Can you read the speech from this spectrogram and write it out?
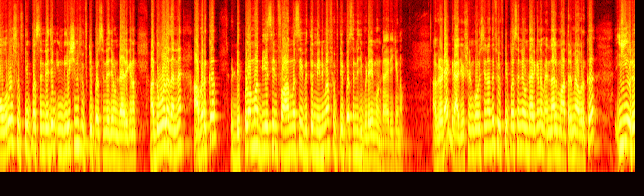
ഓവറോൾ ഫിഫ്റ്റി പെർസെന്റേജും ഇംഗ്ലീഷിന് ഫിഫ്റ്റി പെർസെന്റേജും ഉണ്ടായിരിക്കണം. അതുപോലെ തന്നെ അവർക്ക് diploma B S C in pharmacy with minimum fifty percentage ഇവിടെയും ഉണ്ടായിരിക്കണം. അവരുടെ ഗ്രാജുവേഷൻ കോഴ്സിനകത്ത് ഫിഫ്റ്റി പെർസെന്റ് ഉണ്ടായിരിക്കണം. എന്നാൽ മാത്രമേ അവർക്ക് ഈ ഒരു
